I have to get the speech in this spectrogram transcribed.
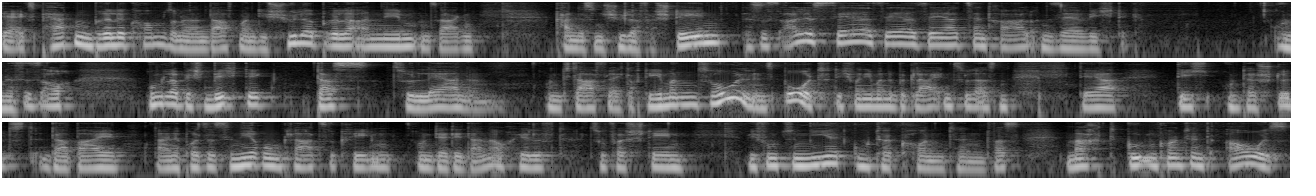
der Expertenbrille kommen, sondern darf man die Schülerbrille annehmen und sagen, kann das ein Schüler verstehen? Das ist alles sehr, sehr, sehr zentral und sehr wichtig. Und es ist auch unglaublich wichtig, das zu lernen und da vielleicht auch jemanden zu holen ins Boot, dich von jemandem begleiten zu lassen, der dich unterstützt dabei, deine Positionierung klar zu kriegen und der dir dann auch hilft zu verstehen, wie funktioniert guter Content, was macht guten Content aus,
